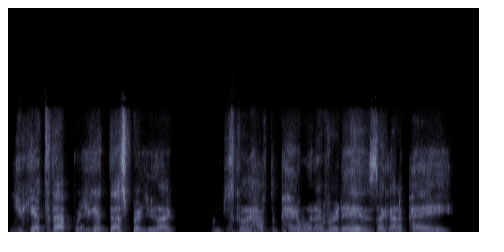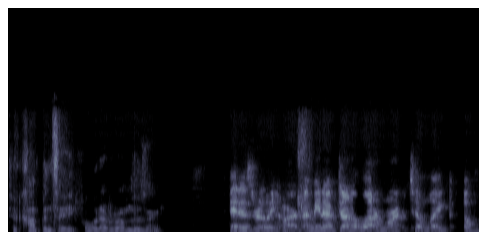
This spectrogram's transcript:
you get to that, you get desperate. You're like, I'm just going to have to pay whatever it is I got to pay to compensate for whatever I'm losing. It is really hard. I mean, I've done a lot of work to like uh,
